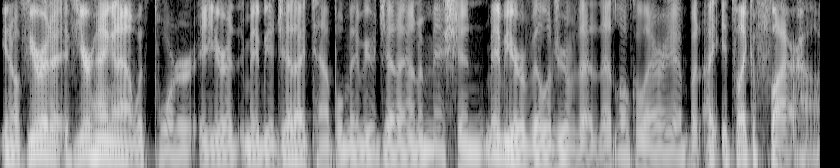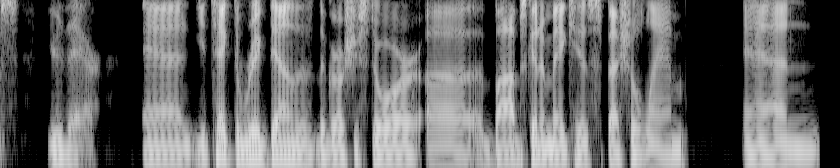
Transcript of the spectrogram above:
you know, if you're at a, if you're hanging out with Porter, you're at maybe a Jedi temple, maybe you're a Jedi on a mission, maybe you're a villager of that that local area, but I, it's like a firehouse. You're there, and you take the rig down to the, grocery store. Uh, Bob's going to make his special lamb, and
